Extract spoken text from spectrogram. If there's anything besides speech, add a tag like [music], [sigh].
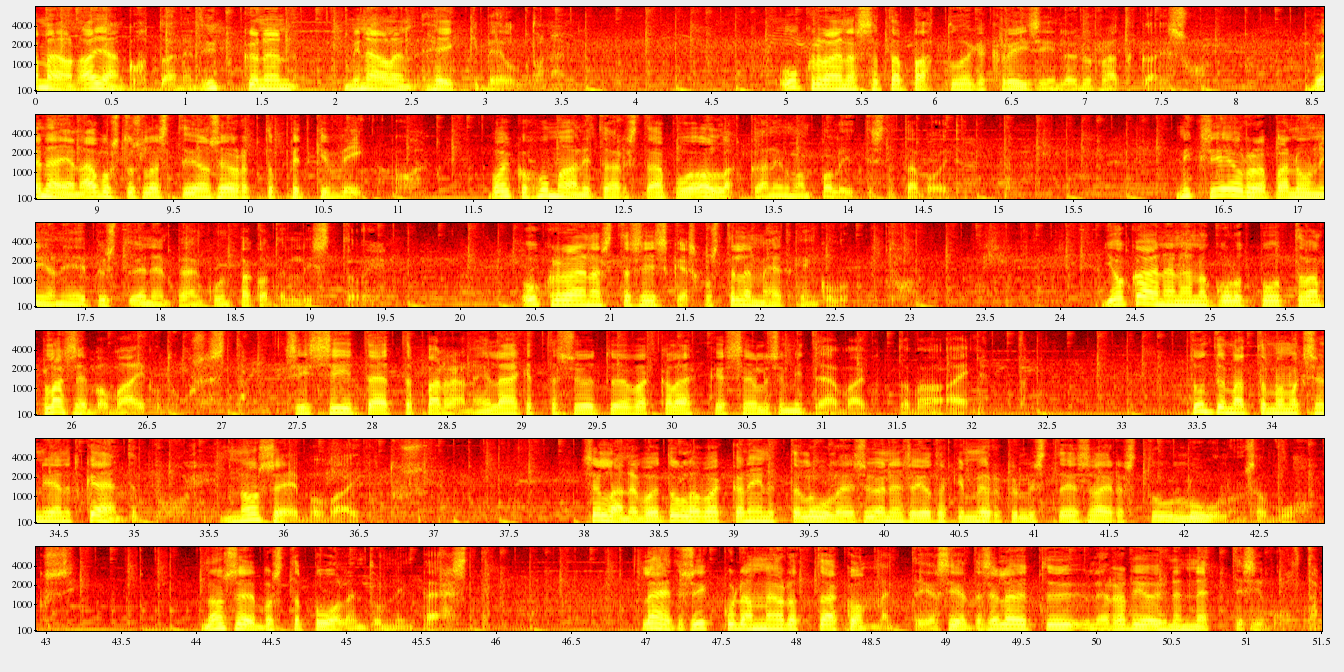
Tämä on ajankohtainen ykkönen. Minä olen Heikki Peltonen. Ukrainassa tapahtuu eikä kriisiin löydy ratkaisua. Venäjän avustuslastia on seurattu pitkin viikkoa. Voiko humanitaarista apua ollakaan ilman poliittista tavoitetta? Miksi Euroopan unioni ei pysty enempään kuin pakotelistoihin? Ukrainasta siis keskustelemme hetken kuluttua. Jokainenhan on kuullut puhuttavan placebo-vaikutuksesta. Siis siitä, että paranee lääkettä syötyä, vaikka lääkkeessä ei olisi mitään vaikuttavaa ainetta. Tuntemattomammaksi on jäänyt kääntöpuoli, nocebo-vaikutus. Sellainen voi tulla vaikka niin, että luulee syöneensä jotakin myrkyllistä ja sairastuu luulonsa vuoksi. Nocebosta puolen tunnin päästä. Lähetysikkunamme odottaa kommentteja. Sieltä se löytyy Yle Radio 1 nettisivulta.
